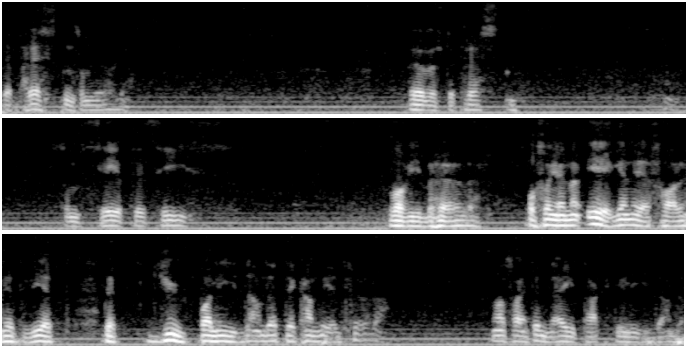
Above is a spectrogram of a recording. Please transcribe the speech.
Det är prästen som gör det. Överste prästen som ser precis vad vi behöver och som genom egen erfarenhet vet det djupa lidandet det kan medföra. Han sa inte nej tack till lidande.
